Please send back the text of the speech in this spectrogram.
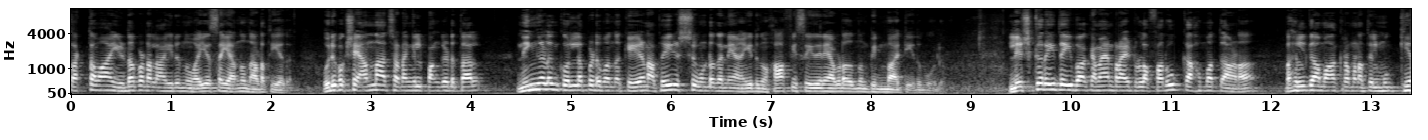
ശക്തമായ ഇടപെടലായിരുന്നു ഐ എസ് ഐ അന്ന് നടത്തിയത്. ഒരുപക്ഷെ അന്ന് ആ ചടങ്ങിൽ പങ്കെടുത്താൽ നിങ്ങളും കൊല്ലപ്പെടുമെന്ന് കേൺ അപേക്ഷിച്ചുകൊണ്ട് തന്നെയായിരുന്നു ഹാഫിസ് സെയ്ദിനെ അവിടെ നിന്നും പിന്മാറ്റിയത് പോലും. ലഷ്കർ ഇ തൈബ കമാൻഡറായിട്ടുള്ള ഫറൂഖ് അഹമ്മദ് ആണ് പഹൽഗാം ആക്രമണത്തിൽ മുഖ്യ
